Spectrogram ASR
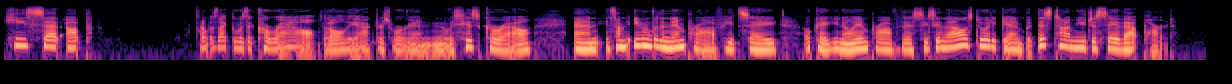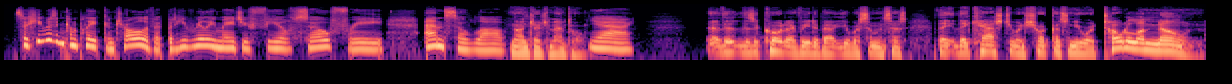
He set up it was like there was a corral that all the actors were in, and it was his corral. And some, even with an improv, he'd say, "Okay, you know, improv this." He said, "Now let's do it again, but this time you just say that part." So he was in complete control of it, but he really made you feel so free and so loved. non judgmental. Yeah, Uh, there- there's a quote I read about you where someone says, they, they cast you in shortcuts and you were a total unknown.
